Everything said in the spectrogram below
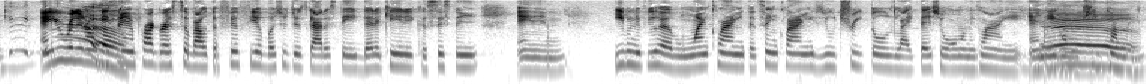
Okay. And you really don't be seeing progress to about the fifth year, but you just gotta stay dedicated, consistent, and even if you have one client to ten clients, you treat those like that's your only client, and they're gonna keep coming.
